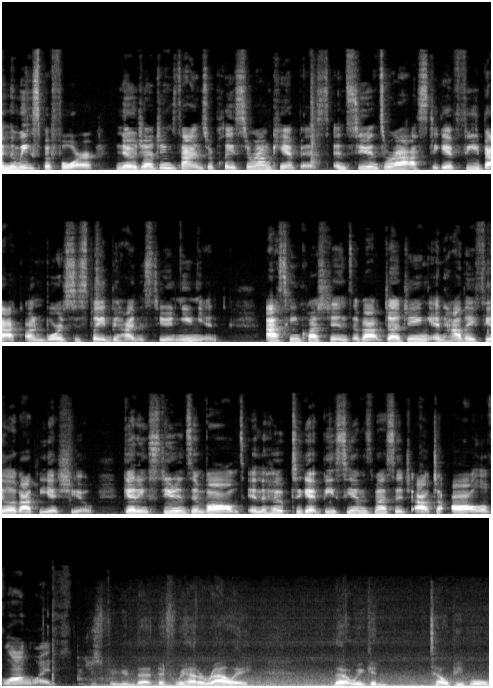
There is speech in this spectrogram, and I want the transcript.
In the weeks before, no judging signs were placed around campus, and students were asked to give feedback on boards displayed behind the student union, asking questions about judging and how they feel about the issue, getting students involved in the hope to get BCM's message out to all of Longwood. We just figured that if we had a rally, that we could tell people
